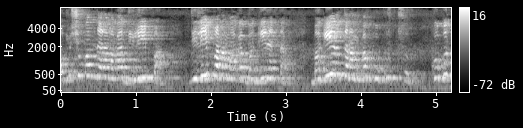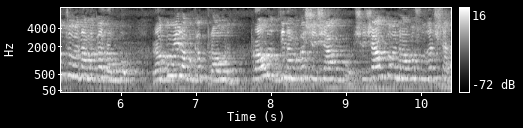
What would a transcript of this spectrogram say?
ಅಂಶುಮಂದನ ಮಗ ದಿಲೀಪ. ದಿಲೀಪನ ಮಗ ಭಗೀರಥ. ಭಗೀರಥನ ಮಗ ಕುಗುತ್ಸು ಕುಗುತ್ಸುವಿನ ಮಗ ರಘು. ರಘುವಿನ ಮಗ ಪ್ರವೃದ್ ಪ್ರವೃದ್ಧಿನ ಮಗ ಶಶಾಂಕು. ಶಶಾಂಕುವಿನ ಮಗ ಸುದರ್ಶನ.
